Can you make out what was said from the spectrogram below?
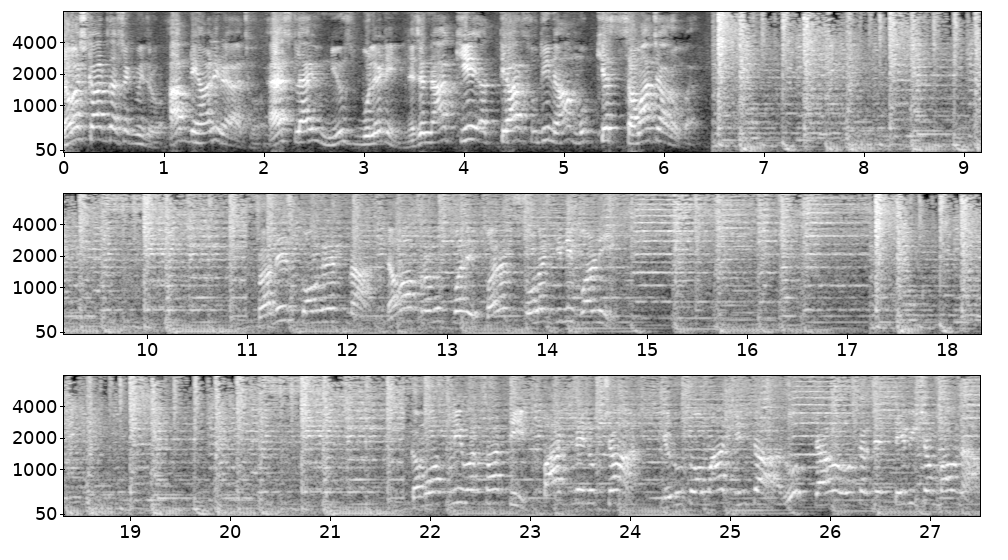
નમસ્કાર દર્શક મિત્રો, આપ નિહાળી રહ્યા છો એસ લાઈવ ન્યૂઝ બુલેટિન નજર નાખીએ અત્યાર સુધીના મુખ્ય સમાચારો પર. પ્રદેશ કોંગ્રેસના નવા પ્રમુખ પદે ભરત સોલંકીની વરણી. કમોસમી વરસાદથી પાકને નુકસાન. ખેડૂતોમાં ચિંતા, રોગચાળો વકરશે તેવી સંભાવના.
